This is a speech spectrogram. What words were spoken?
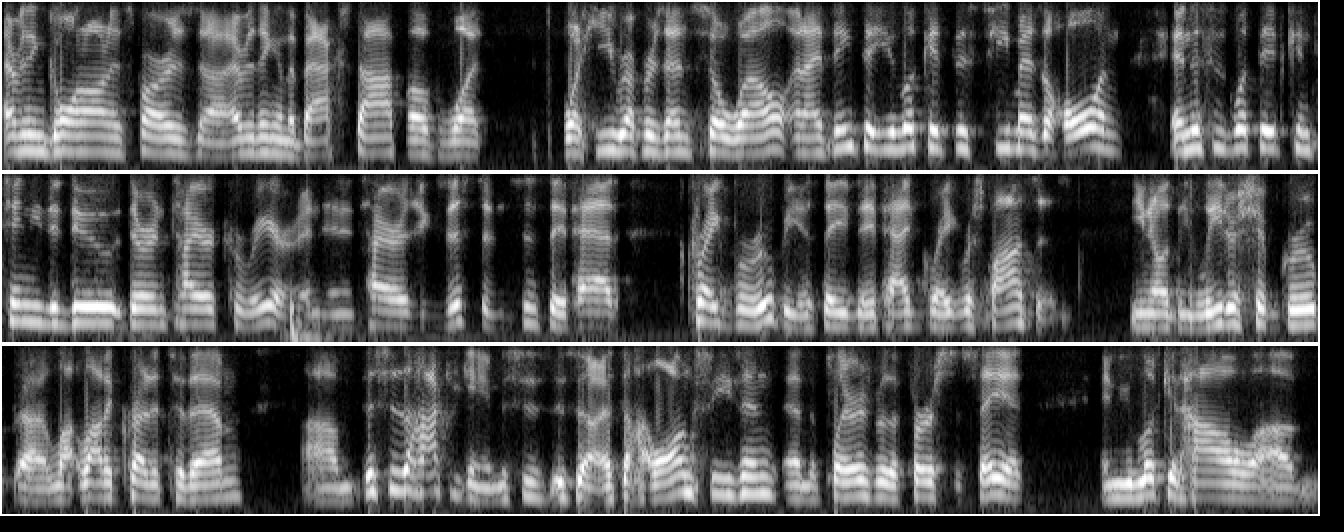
everything going on as far as uh, everything in the backstop of what what he represents so well. And I think that you look at this team as a whole, and and this is what they've continued to do their entire career and, and entire existence since they've had Craig Berube, is they they've had great responses. You know, the leadership group, a uh, lot, lot, of credit to them. Um, this is a hockey game. This is it's a, it's a long season, and the players were the first to say it. And you look at how um,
